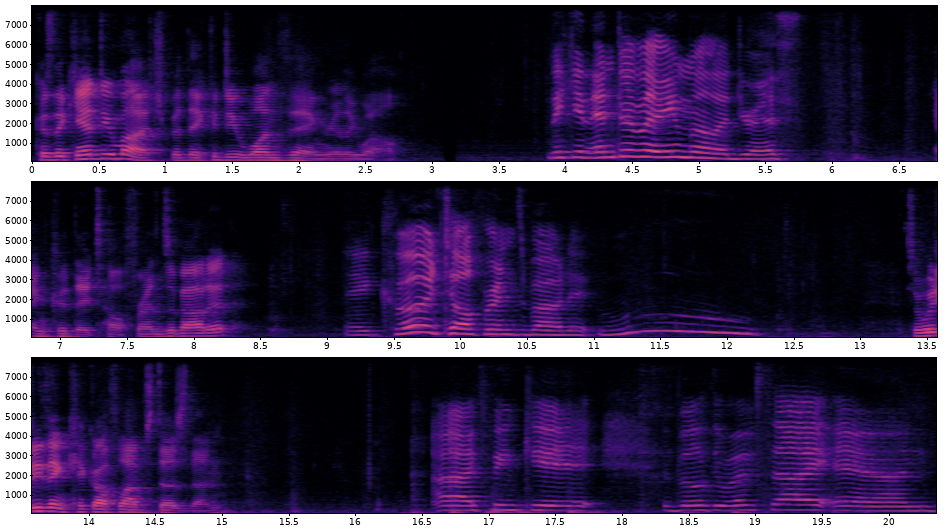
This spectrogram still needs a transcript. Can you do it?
Because they can't do much, but they could do one thing really well. they can enter their email address. And could they tell friends about it? They could tell friends about it. Ooh. So, what do you think Kickoff Labs does then? I think it builds a website and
